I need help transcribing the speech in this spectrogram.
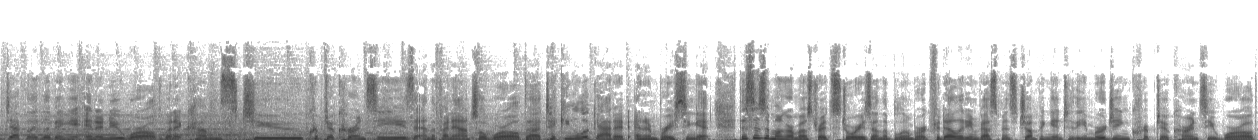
definitely living in a new world when it comes to cryptocurrencies and the financial world, uh, taking a look at it and embracing it. This is among our most read stories on the Bloomberg. Fidelity Investments jumping into the emerging cryptocurrency world.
